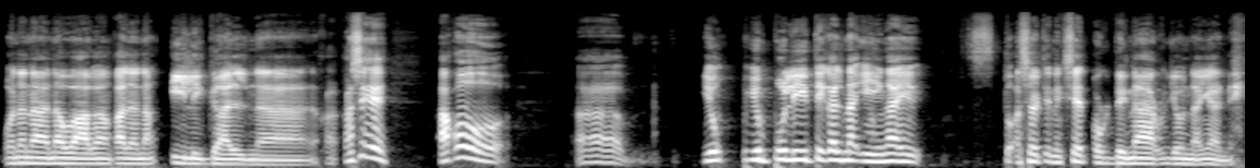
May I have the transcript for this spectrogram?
o nananawagan ka na ng illegal na kasi ako uh, yung yung political na ingay to a certain extent ordinaryo na yan eh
